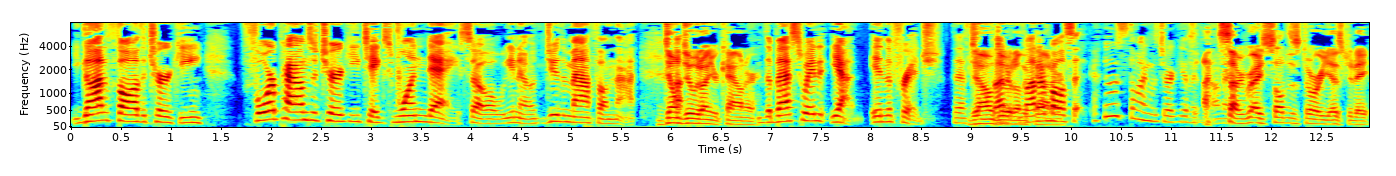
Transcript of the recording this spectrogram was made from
You got to thaw the turkey. Four pounds of turkey takes one day, so you know, do the math on that. Don't uh, do it on your counter. The best way to, yeah, in the fridge. That's Don't do it on the Butterball counter. said, who's thawing the turkey on the counter? Sorry, I saw the story yesterday.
